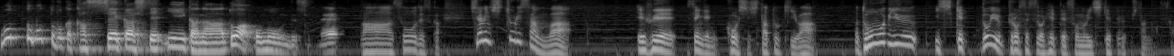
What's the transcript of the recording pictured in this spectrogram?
もっともっと僕は活性化していいかなとは思うんですよね。ああ、そうですか。ちなみに、ひとりさんは FA 宣言行使したときは、どういう意思決、どういうプロセスを経て、その意思決定をしたんですか？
